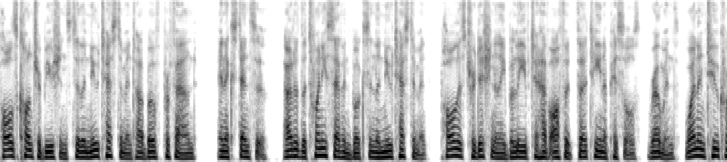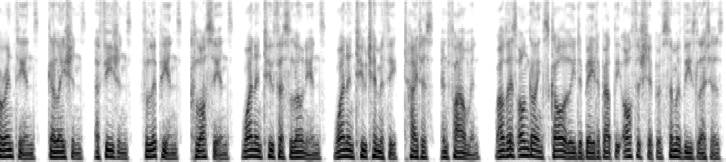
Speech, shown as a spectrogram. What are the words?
Paul's contributions to the New Testament are both profound and extensive. Out of the 27 books in the New Testament, Paul is traditionally believed to have authored 13 epistles Romans, 1 and 2 Corinthians, Galatians, Ephesians, Philippians, Colossians, 1 and 2 Thessalonians, 1 and 2 Timothy, Titus, and Philemon. While there's ongoing scholarly debate about the authorship of some of these letters,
